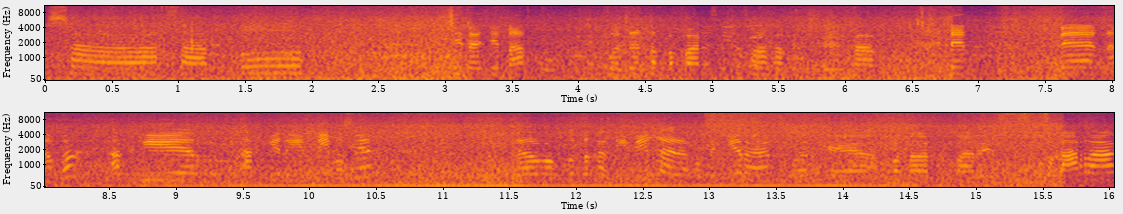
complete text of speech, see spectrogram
salah satu cita-cita aku. Buat datang ke Paris itu salah satu cita-cita aku. Dan dan apa? Akhir akhir ini maksudnya dalam waktu dekat ini nggak ada kepikiran buat kayak bakalan ke Paris sekarang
